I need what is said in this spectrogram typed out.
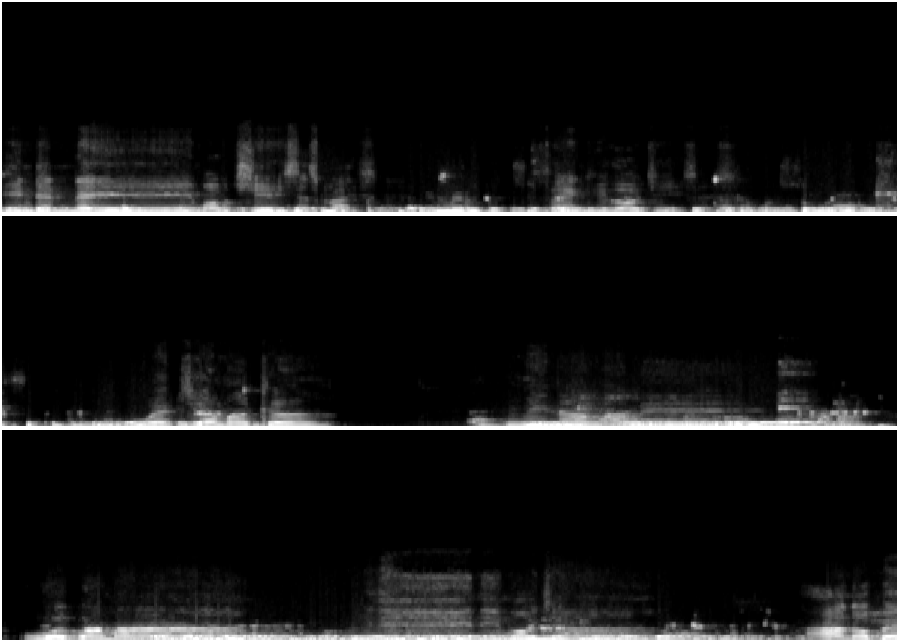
in the name of jesus christ. Thank you lord jesus. Wechiamaka mina Ogwama ni moja anope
